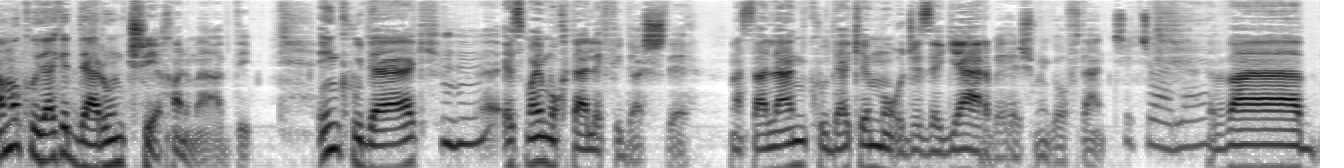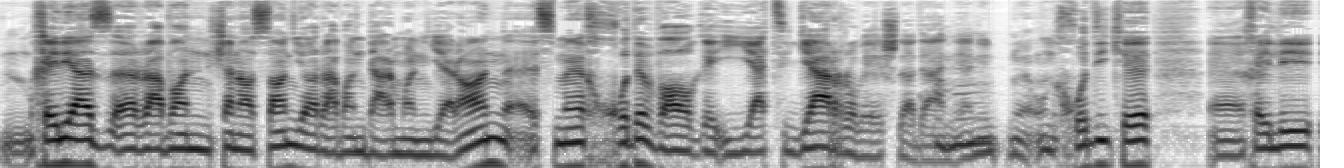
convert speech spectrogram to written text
اما کودک درون چیه خانم عبدی؟ این کودک اسمای مختلفی داشته. مثلا کودک معجزه‌گر بهش می‌گفتن و خیلی از روانشناسان یا روان درمانگران اسم خود واقعیتگر رو بهش دادن. یعنی اون خودی که خیلی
